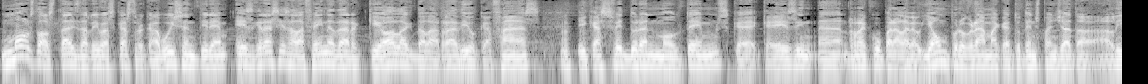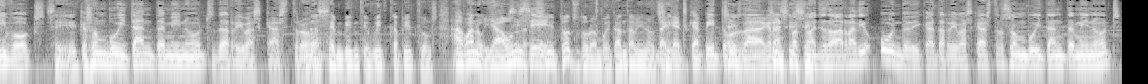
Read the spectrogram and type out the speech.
molts dels talls de Ribas Castro que avui sentirem és gràcies a la feina d'arqueòleg de la ràdio que fas i que has fet durant molt temps, que, que és eh, recuperar la veu. Hi ha un programa que tu tens penjat a, a l'Evox, Sí. que són 80 minuts de Ribas Castro. De 128 capítols. Ah, bueno, hi ha un... Sí, sí. sí tots duren 80 minuts. D'aquests sí. capítols Sí, de grans sí, sí, personatges de la ràdio, un dedicat a Ribas Castro, són 80 minuts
